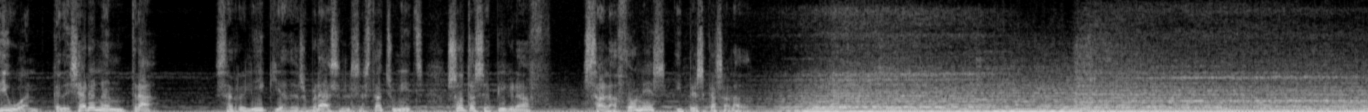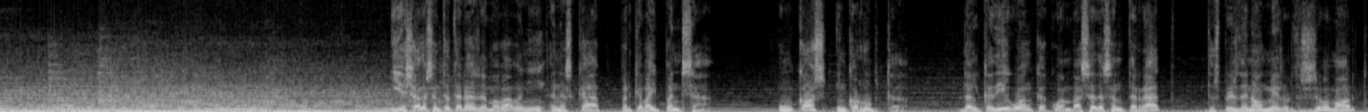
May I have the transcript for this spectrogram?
diuen que deixaren entrar la relíquia del braç en els Estats Units sota l'epígraf Salazones i pesca salada. I això de Santa Teresa me va venir en el cap perquè vaig pensar un cos incorrupte del que diuen que quan va ser desenterrat, després de nou mesos de la seva mort,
